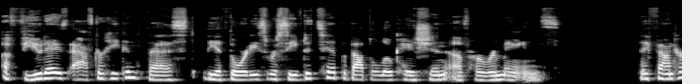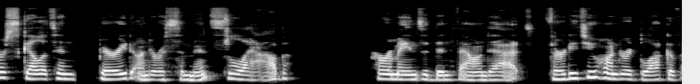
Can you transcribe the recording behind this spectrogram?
A few days after he confessed, the authorities received a tip about the location of her remains. They found her skeleton buried under a cement slab. Her remains had been found at 3200 block of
